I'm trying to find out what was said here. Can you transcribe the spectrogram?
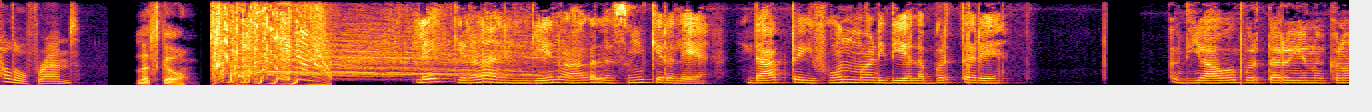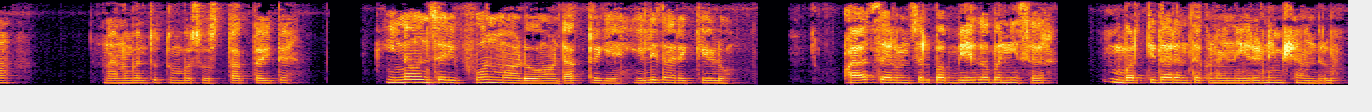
Hello, friend. Let's go. ಲೇ ಕಿರಣ ನಿಮ್ಗೇನು ಆಗಲ್ಲ ಸುಮ್ಕಿರಲೆ. ಡಾಕ್ಟ್ರಿಗೆ ಫೋನ್ ಮಾಡಿದೀಯಲ್ಲ ಬರ್ತಾರೆ. ಅದು ಯಾವಾಗ ಬರ್ತಾರೋ ಏನು ಕಣ. ನನಗಂತೂ ತುಂಬ ಸುಸ್ತಾಗ್ತೈತೆ. ಇನ್ನೂ ಒಂದ್ಸರಿ ಫೋನ್ ಮಾಡು ಆ ಡಾಕ್ಟ್ರಿಗೆ. ಎಲ್ಲಿದ್ದಾರೆ ಕೇಳು. ಹಾಂ ಸರ್ ಒಂದು ಸ್ವಲ್ಪ ಬೇಗ ಬನ್ನಿ ಸರ್. ಬರ್ತಿದಾರಂತೆ ಕಣ ಇನ್ನು ಎರಡು ನಿಮಿಷ ಅಂದರು.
